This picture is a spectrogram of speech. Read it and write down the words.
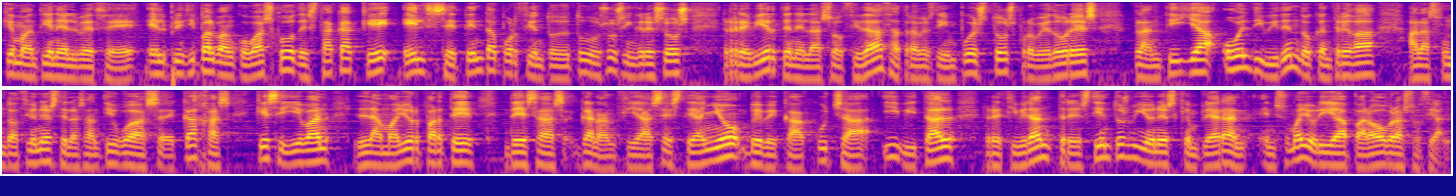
que mantiene el BCE. El principal banco vasco destaca que el 70% de todos sus ingresos revierten en la sociedad a través de impuestos, proveedores, plantilla o el dividendo que entrega a las fundaciones de las antiguas eh, cajas que se llevan la mayor parte de esas ganancias. Este año, BBK, Cucha y Vital recibirán 300 millones que emplearán en su mayoría para obra social.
